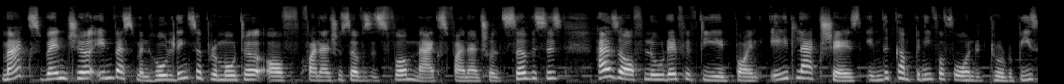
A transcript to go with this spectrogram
Max Venture Investment Holdings, a promoter of financial services firm Max Financial Services, has offloaded 58.8 lakh shares in the company for 400 crore rupees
